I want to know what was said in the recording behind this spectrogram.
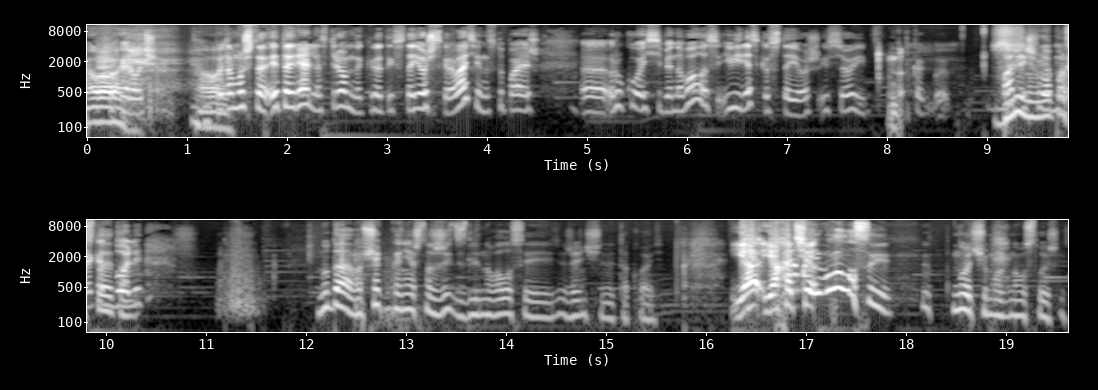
Ой, Короче. ой. Потому что это реально стрёмно, когда ты встаешь с кровати, наступаешь э, рукой себе на волосы и резко встаешь, и все, и Да. как бы падаешь в обморок от боли. Ну да, вообще, конечно, жить с длинноволосой женщиной такой. Я, я А мои хотел... волосы ночью можно услышать.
